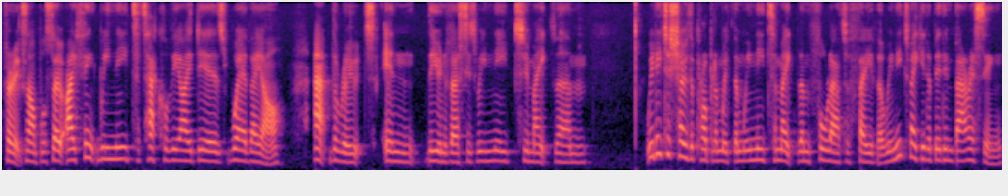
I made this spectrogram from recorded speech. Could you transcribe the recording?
for example. So I think we need to tackle the ideas where they are at the root in the universities. We need to make them, we need to show the problem with them. We need to make them fall out of favour. We need to make it a bit embarrassing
